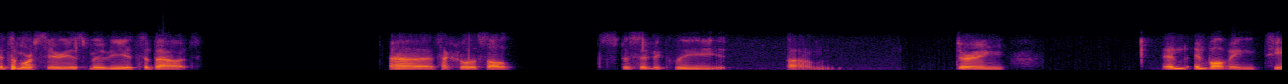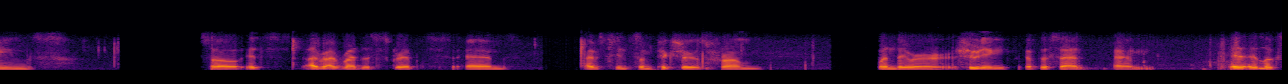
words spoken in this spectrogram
it's a more serious movie. It's about uh, sexual assault, specifically um, during in, involving teens. So it's I've I've read the script and I've seen some pictures from when they were shooting at the set, and it, it looks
